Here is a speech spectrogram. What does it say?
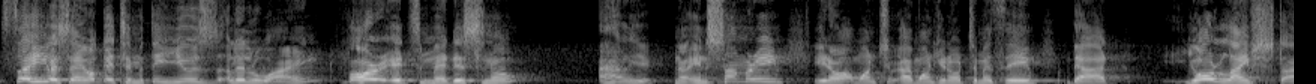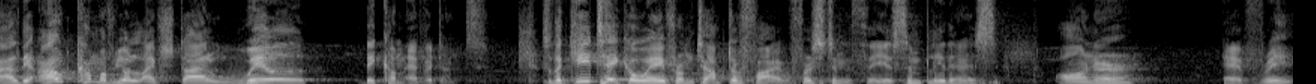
so he was saying, okay, Timothy, use a little wine for its medicinal value. Now, in summary, you know, I want, to, I want you to know, Timothy, that your lifestyle, the outcome of your lifestyle will become evident. So the key takeaway from chapter 5 1 Timothy is simply this honor everybody.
